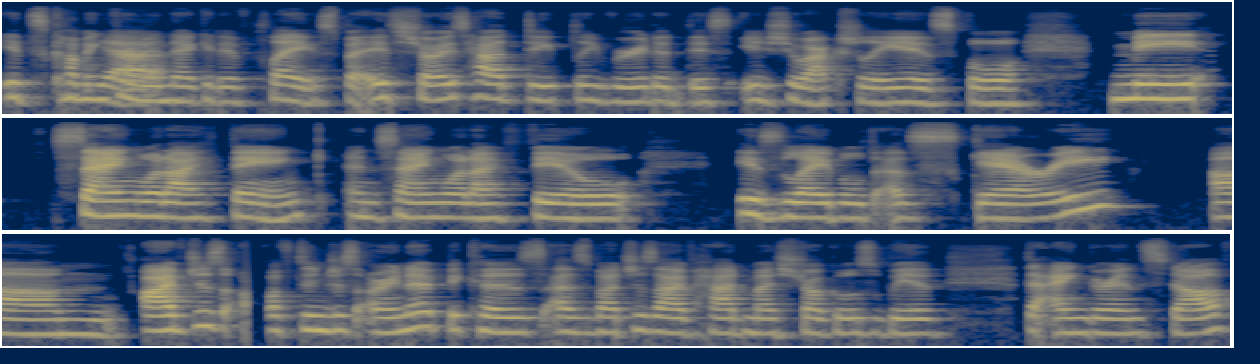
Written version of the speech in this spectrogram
it's coming yeah. from a negative place but it shows how deeply rooted this issue actually is for me saying what i think and saying what i feel is labeled as scary um i've just often just own it because as much as i've had my struggles with the anger and stuff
